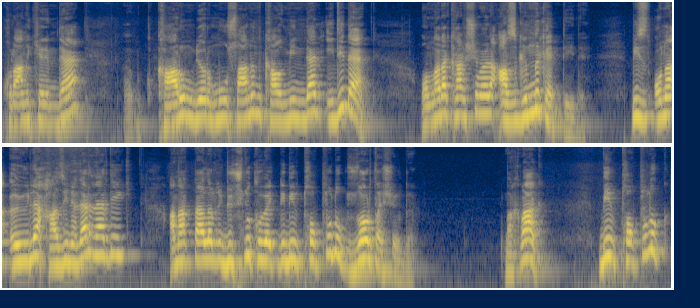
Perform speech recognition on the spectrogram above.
Kur'an-ı Kerim'de Karun diyor Musa'nın kavminden idi de onlara karşı böyle azgınlık ettiydi. Biz ona öyle hazineler verdik. Anahtarları güçlü kuvvetli bir topluluk zor taşırdı. Bak bak. Bir topluluk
